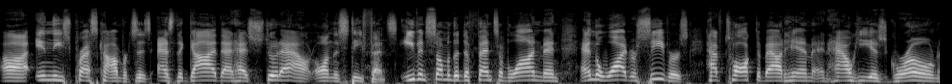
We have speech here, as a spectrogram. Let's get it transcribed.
uh, in these press conferences as the guy that has stood out on this defense. Even some of the defensive linemen and the wide receivers have talked about him and how he has grown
